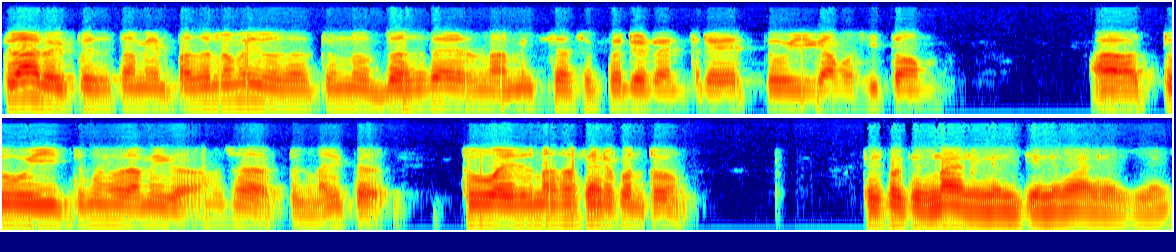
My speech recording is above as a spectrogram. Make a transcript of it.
claro, y pues también pasa lo mismo, o sea, tú no vas a tener una amistad superior entre tú, digamos, y Tom, a tú y tu mejor amiga, o sea, pues marica, tú eres más afino con Tom. Pues porque es man y me entiende más, ¿no?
